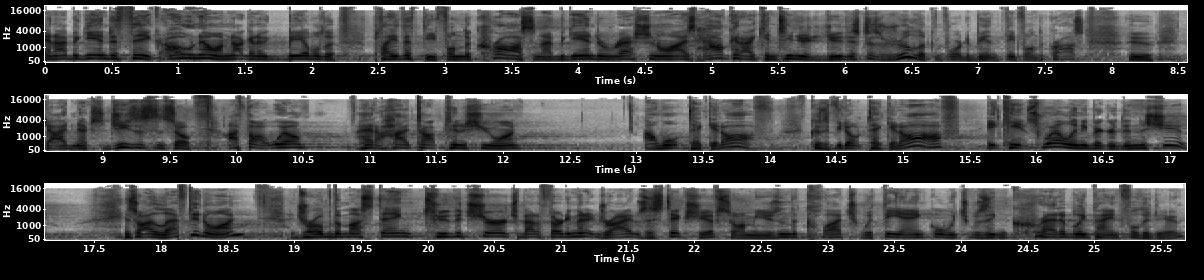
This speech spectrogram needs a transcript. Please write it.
And I began to think, oh no, I'm not going to be able to play the thief on the cross. And I began to rationalize, how could I continue to do this? Because I was really looking forward to being the thief on the cross who died next to Jesus. And so I thought, well, I had a high top tennis shoe on. I won't take it off. Because if you don't take it off, it can't swell any bigger than the shoe. And so I left it on. I drove the Mustang to the church, about a 30 minute drive. It was a stick shift, so I'm using the clutch with the ankle, which was incredibly painful to do.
